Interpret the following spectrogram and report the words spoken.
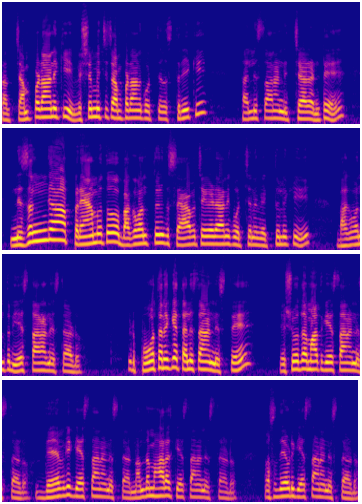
తను చంపడానికి విషమిచ్చి చంపడానికి వచ్చిన స్త్రీకి తల్లి స్థానాన్ని ఇచ్చాడంటే నిజంగా ప్రేమతో భగవంతునికి సేవ చేయడానికి వచ్చిన వ్యక్తులకి భగవంతుడు ఏ స్థానాన్ని ఇస్తాడు? ఇప్పుడు పోతనకే తల్లి స్థానాన్ని ఇస్తే యశోదమాతకి ఏ స్థానాన్ని ఇస్తాడు? దేవికి ఏ స్థానాన్ని ఇస్తాడు? నందమహారాజ్కి ఏ స్థానాన్ని ఇస్తాడు? వసుదేవుడికి ఏ స్థానాన్ని ఇస్తాడు?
